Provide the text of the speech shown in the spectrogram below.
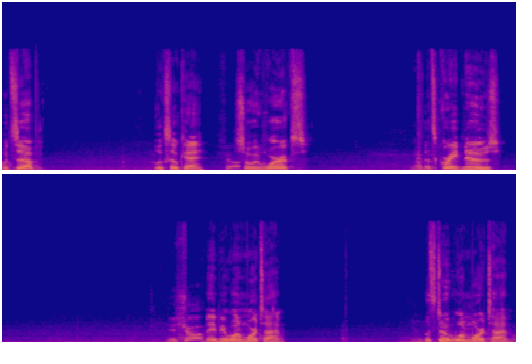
What's up? Looks okay. So it works. That's great news. You sure? Maybe one more time. Let's do it one more time.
